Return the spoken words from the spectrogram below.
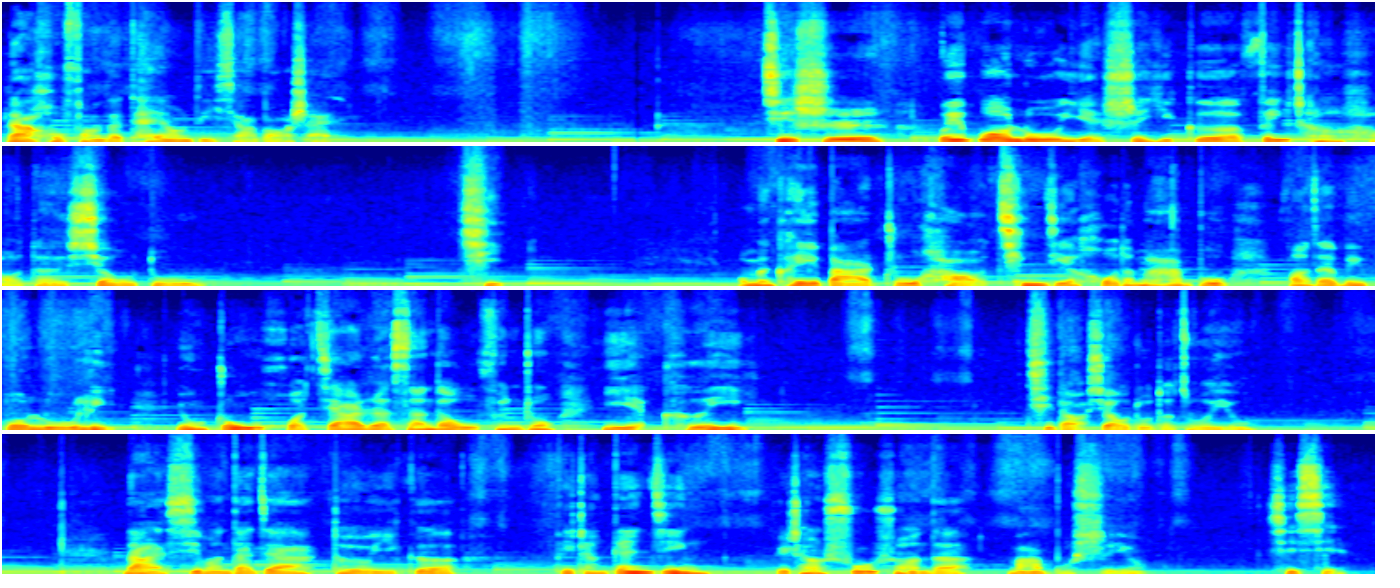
然后放在太阳底下暴晒。其实。微波炉也是一个非常好的消毒器。我们可以把煮好、清洁后的抹布放在微波炉里，用中火加热三到五分钟，也可以起到消毒的作用。那希望大家都有一个非常干净、非常舒爽的抹布使用。谢谢。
